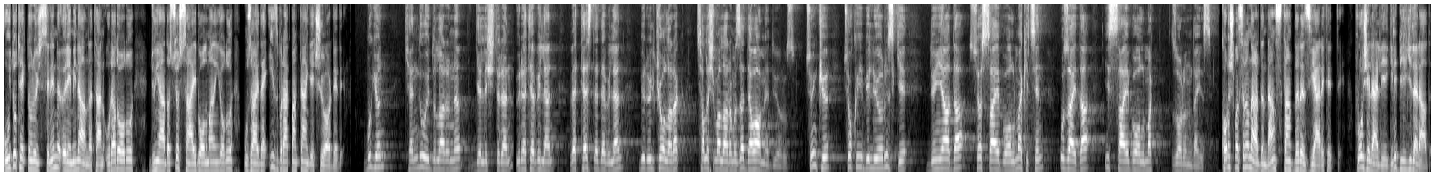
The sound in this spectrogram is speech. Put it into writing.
Uydu teknolojisinin önemini anlatan Uraloğlu, dünyada söz sahibi olmanın yolu uzayda iz bırakmaktan geçiyor dedi. Bugün kendi uydularını geliştiren, üretebilen ve test edebilen bir ülke olarak çalışmalarımıza devam ediyoruz. Çünkü çok iyi biliyoruz ki dünyada söz sahibi olmak için uzayda iz sahibi olmak zorundayız. Konuşmasının ardından standları ziyaret etti. Projelerle ilgili bilgiler aldı.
